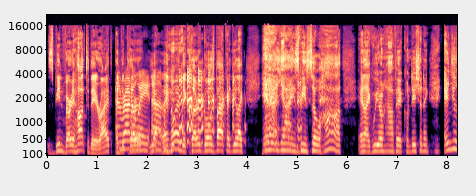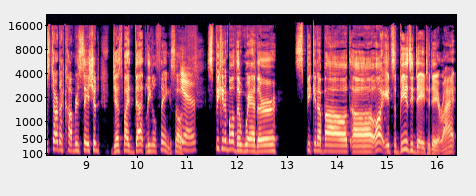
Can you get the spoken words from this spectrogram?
it's been very hot today, right?" And the run clerk, away, yeah, um. I know, and the clerk goes back, and you're like, "Yeah, yeah, it's been so hot, and like we don't have air conditioning," and you start a conversation just by that little thing. So yes. speaking about the weather, speaking about uh oh, it's a busy day today, right?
